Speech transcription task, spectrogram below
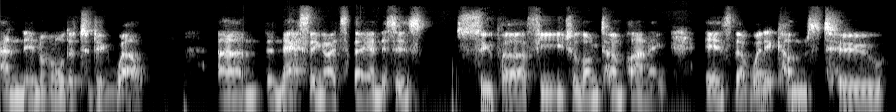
and in order to do well. Um, the next thing I'd say, and this is super future long term planning, is that when it comes to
